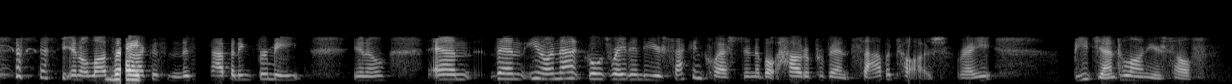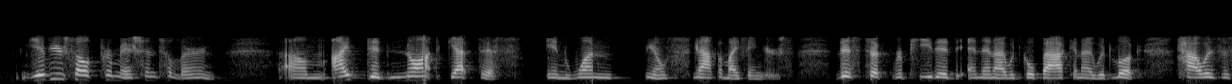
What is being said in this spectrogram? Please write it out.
you know, lots right. of practice, and this is happening for me, you know. And then, you know, and that goes right into your second question about how to prevent sabotage, right? Be gentle on yourself. Give yourself permission to learn. Um, I did not get this in one, you know, snap of my fingers this took repeated and then I would go back and I would look, how is this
